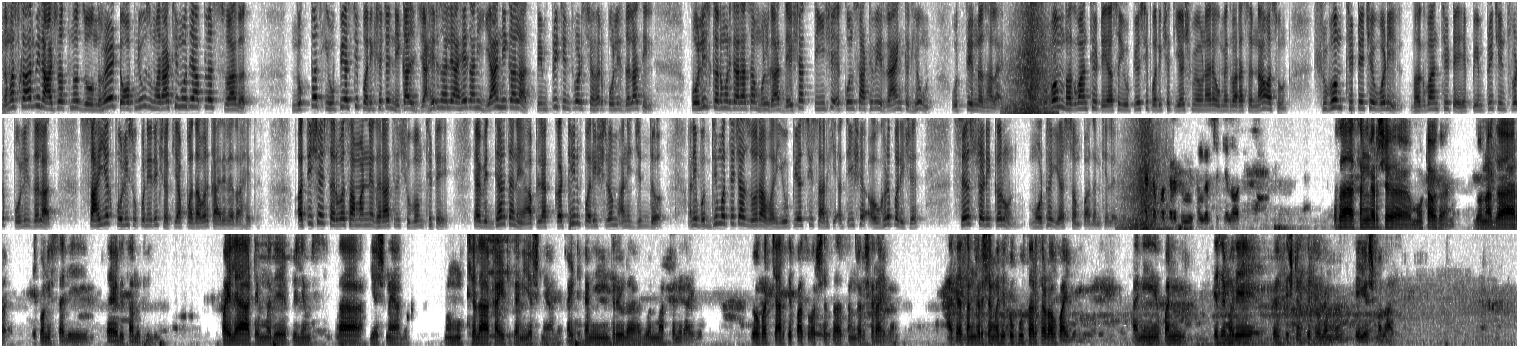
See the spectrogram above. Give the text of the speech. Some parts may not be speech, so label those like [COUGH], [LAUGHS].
नमस्कार मी Rajratna Jondhale top news मराठीमध्ये आपलं स्वागत. नुकतंच यू पी एस सी परीक्षेचे निकाल जाहीर झाले आहेत आणि या निकालात पिंपरी चिंचवड शहर पोलीस दलातील पोलीस कर्मचाऱ्याचा मुलगा देशात तीनशे एकोणसाठवी रँक घेऊन उत्तीर्ण झालाय. शुभम भगवान थिटे असं यू पी एस सी परीक्षेत यश मिळवणाऱ्या उमेदवाराचं नाव असून शुभम थिटेचे वडील भगवान थिटे हे पिंपरी चिंचवड पोलीस दलात सहाय्यक पोलीस उपनिरीक्षक या पदावर कार्यरत आहेत. अतिशय सर्वसामान्य घरातील शुभम थिटे या विद्यार्थ्याने आपल्या कठीण परिश्रम आणि जिद्द आणि बुद्धिमत्तेच्या जोरावर यू पी एस सी सारखी अतिशय अवघड परीक्षेत सेल्फ स्टडी करून मोठं यश संपादन प्रकारे तुम्ही संघर्ष केला होता. असा संघर्ष मोठा होता. दोन हजार एकोणीस साली तयारी चालू केली. पहिल्या अटेम्पमध्ये प्रिलिम्सला यश नाही आलं. मग मुख्यला काही ठिकाणी यश नाही आलं. काही ठिकाणी इंटरव्ह्यूला दोन मार्काने राहिलं. जवळपास चार ते पाच वर्षाचा संघर्ष राहिला. हा त्या संघर्षामध्ये खूप उतार चढाव पाहिले. आणि पण त्याच्यामध्ये कन्सिस्टन्सी ठेवल्यामुळं ते यश मला आलं.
